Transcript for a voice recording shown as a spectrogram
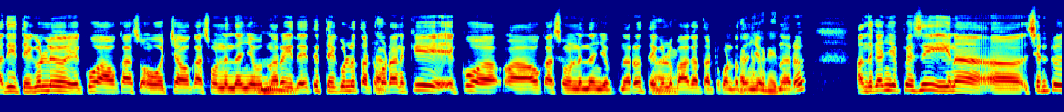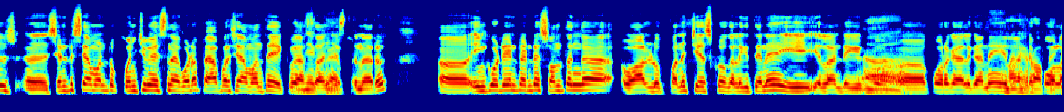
అది తెగుళ్ళు ఎక్కువ అవకాశం వచ్చే అవకాశం ఉండిందని చెబుతున్నారు. ఇదైతే తెగుళ్ళు తట్టుకోవడానికి ఎక్కువ అవకాశం ఉండిందని చెప్తున్నారు తెగుళ్ళు బాగా తట్టుకుంటుందని. చెప్తున్నారు అందుకని చెప్పేసి ఈయన సెంటు సెంటు శామంటు కొంచెం వేసినా కూడా పేపర్ శామంతే ఎక్కువ వేస్తా అని. చెప్తున్నారు ఇంకోటి ఏంటంటే సొంతంగా వాళ్ళు పని చేసుకోగలిగితేనే ఈ ఇలాంటి కూరగాయలు కానీ ఇలాంటి పూల.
